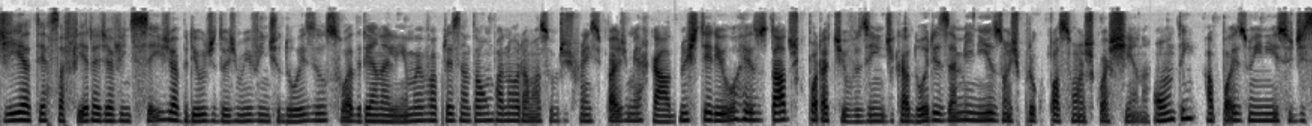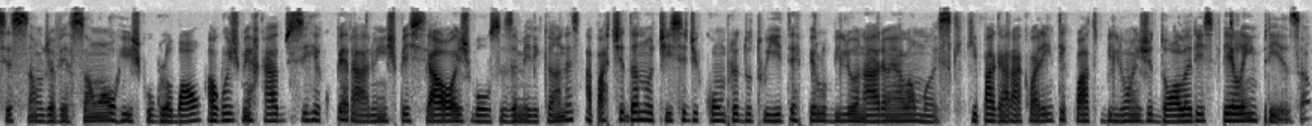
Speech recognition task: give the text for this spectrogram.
dia, terça-feira, dia 26 de abril de 2022. Eu sou Adriana Lima e vou apresentar um panorama sobre os principais mercados. No exterior, resultados corporativos e indicadores amenizam as preocupações com a China. Ontem, após o início de sessão de aversão ao risco global, alguns mercados se recuperaram, em especial as bolsas americanas, a partir da notícia de compra do Twitter pelo bilionário Elon Musk, que pagará 44 bilhões de dólares pela empresa,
